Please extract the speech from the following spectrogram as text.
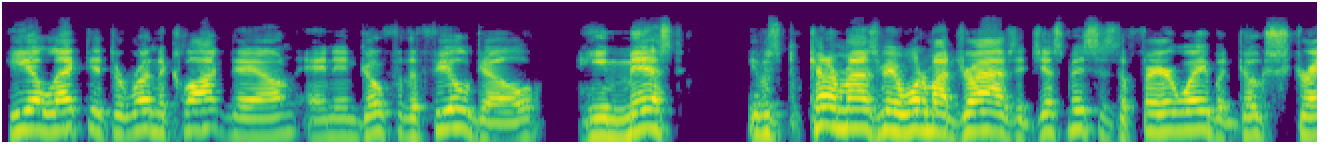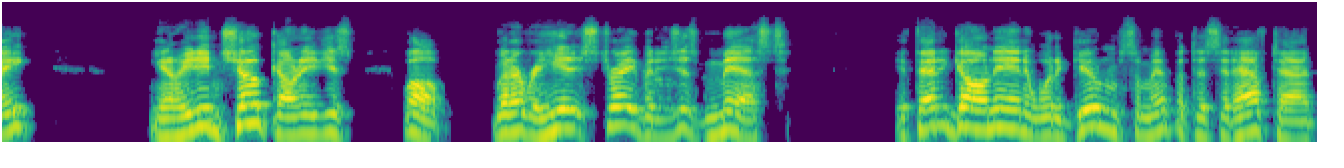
he elected to run the clock down and then go for the field goal. He missed. It was kind of reminds me of one of my drives. It just misses the fairway but goes straight. You know, he didn't choke on it. He just well, whatever, he hit it straight, but it just missed. If that had gone in, it would have given him some impetus at halftime.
